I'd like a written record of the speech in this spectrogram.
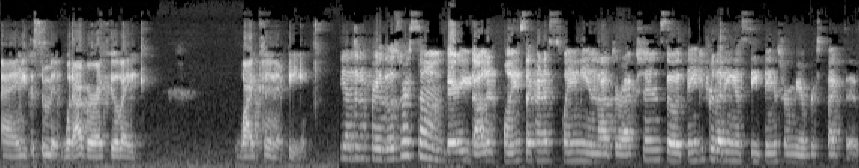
and you can submit whatever, I feel like, why couldn't it be? Yeah, Jennifer, those were some very valid points that kind of sway me in that direction. So thank you for letting us see things from your perspective.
